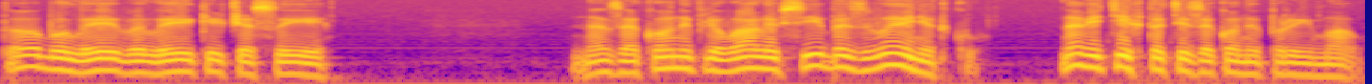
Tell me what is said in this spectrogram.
То були великі часи. На закони плювали всі без винятку, навіть ті, хто ці закони приймав.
